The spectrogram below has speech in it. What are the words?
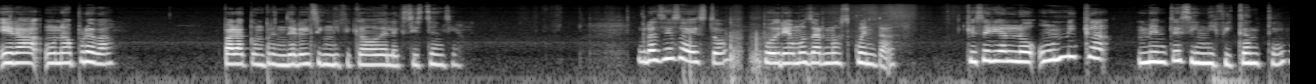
era una prueba para comprender el significado de la existencia. Gracias a esto podríamos darnos cuenta que sería lo únicamente significante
